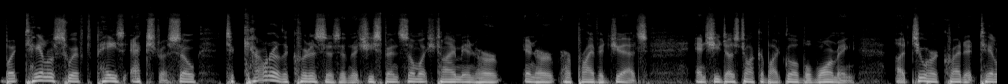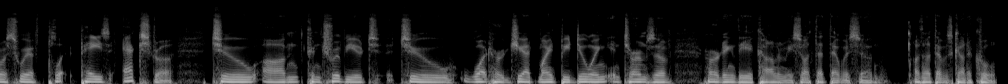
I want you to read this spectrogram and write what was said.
but Taylor Swift pays extra. So to counter the criticism that she spends so much time in her in her, her private jets, and she does talk about global warming. Uh, to her credit, Taylor Swift pl- pays extra to um, contribute to what her jet might be doing in terms of hurting the economy. So I thought that was. Uh, I thought that was kind of cool.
